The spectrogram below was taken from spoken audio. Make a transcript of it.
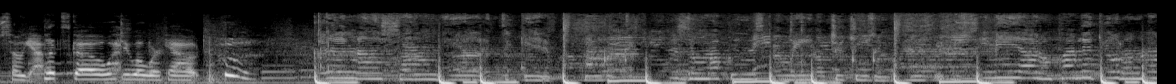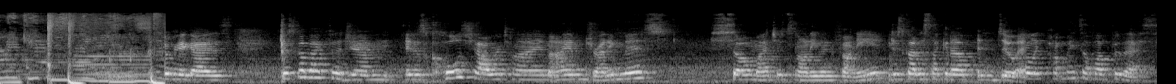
So yeah, let's go do a workout. Okay guys, just got back to the gym. It is cold shower time. I am dreading this so much. It's not even funny. Just gotta suck it up and do it. I like pump myself up for this.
